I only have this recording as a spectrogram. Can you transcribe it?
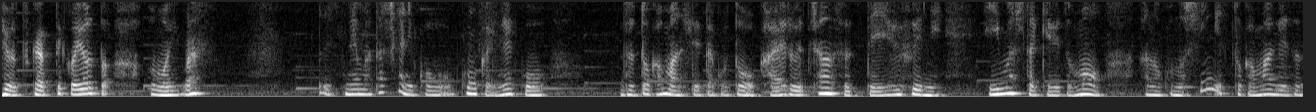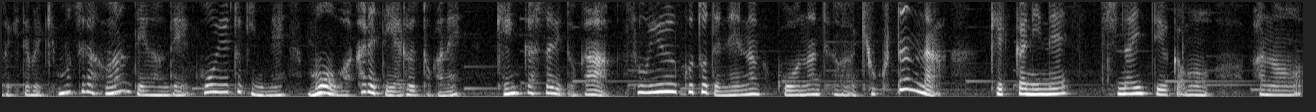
ギーを使ってこようと思います。そうですね。まあ確かにこう今回ねこうずっと我慢してたことを変えるチャンスっていうふうに言いましたけれどもあのこの新月とか満月の時ってやっぱり気持ちが不安定なのでこういう時にねもう別れてやるとかね喧嘩したりとかそういうことでねなんかこう何て言うのかな極端な結果にねしないっていうかもうあの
